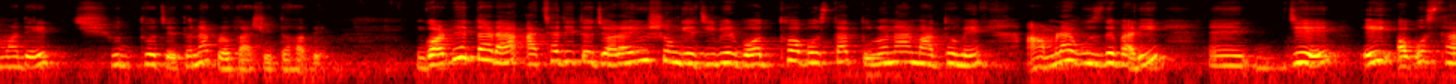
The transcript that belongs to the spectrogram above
আমাদের শুদ্ধ চেতনা প্রকাশিত হবে। গর্ভের দ্বারা আচ্ছাদিত জরায়ুর সঙ্গে জীবের বদ্ধ অবস্থার তুলনার মাধ্যমে আমরা বুঝতে পারি যে এই অবস্থা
